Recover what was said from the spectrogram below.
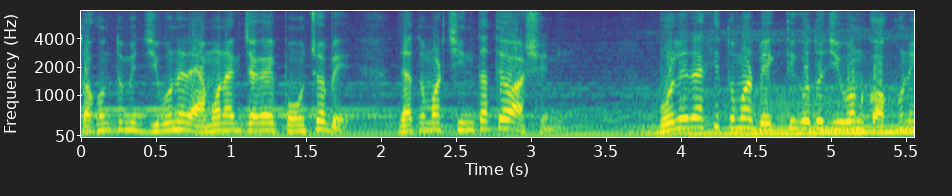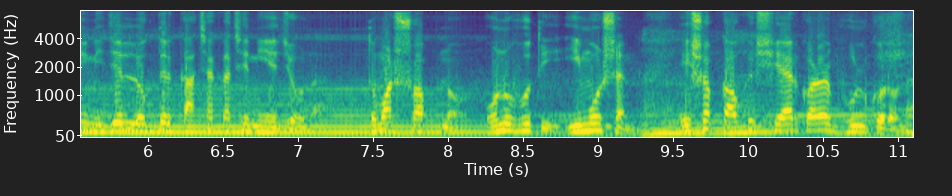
তখন তুমি জীবনের এমন এক জায়গায় পৌঁছবে যা তোমার চিন্তাতেও আসেনি। বলে রাখি, তোমার ব্যক্তিগত জীবন কখনোই নিজের লোকদের কাছাকাছি নিয়ে যেও না। তোমার স্বপ্ন, অনুভূতি, ইমোশন, এসব কাউকে শেয়ার করার ভুল করো না।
